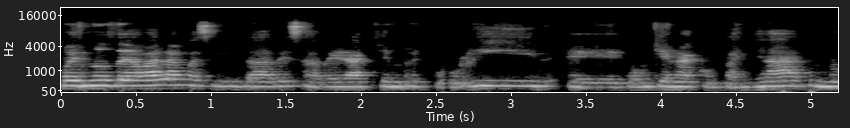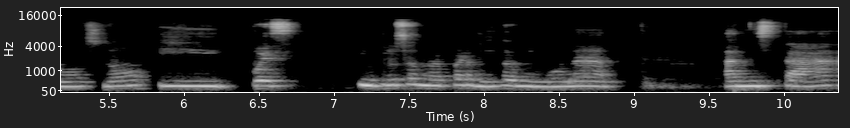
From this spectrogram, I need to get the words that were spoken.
pues nos daba la facilidad de saber a quién recurrir, eh, con quién acompañarnos, ¿no? Y pues incluso no he perdido ninguna amistad,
